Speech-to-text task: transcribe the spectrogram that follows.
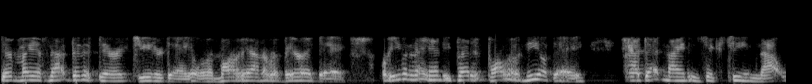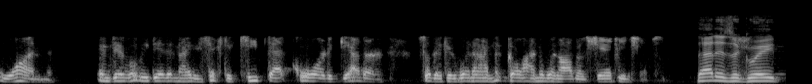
there may have not been a Derek Jeter day or a Mariano Rivera day or even an Andy Pettitte, Paul O'Neill day had that 96 team not won and did what we did in 96 to keep that core together so they could win on, go on to win all those championships. That is a great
